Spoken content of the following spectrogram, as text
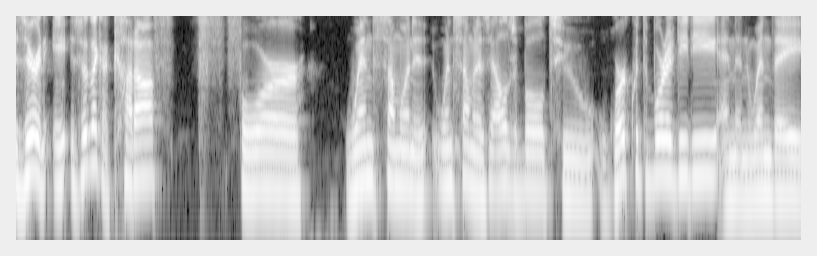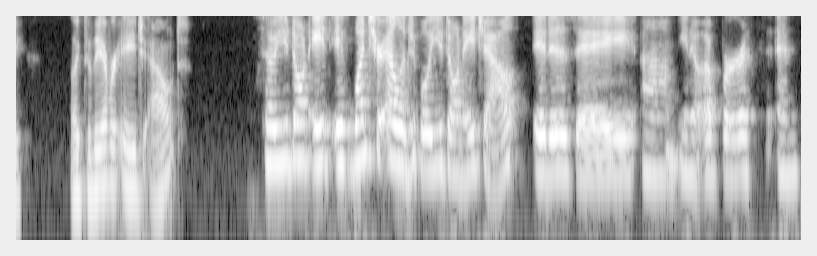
Is there an is there like a cutoff for when someone is, when someone is eligible to work with the board of DD, and then when they like, do they ever age out? So you don't age if, once you're eligible, you don't age out. It is a um, you know a birth and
